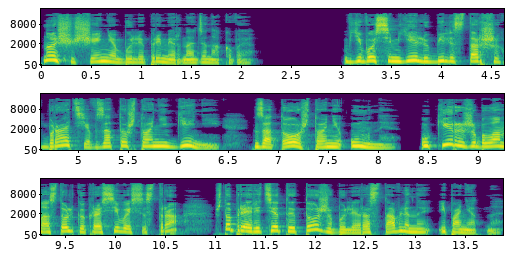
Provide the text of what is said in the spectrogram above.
но ощущения были примерно одинаковые. В его семье любили старших братьев за то, что они гении, за то, что они умные. У Киры же была настолько красивая сестра, что приоритеты тоже были расставлены и понятны.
